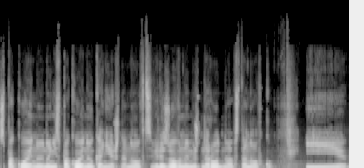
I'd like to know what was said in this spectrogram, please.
спокойную, ну не спокойную, конечно, но в цивилизованную международную обстановку. И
